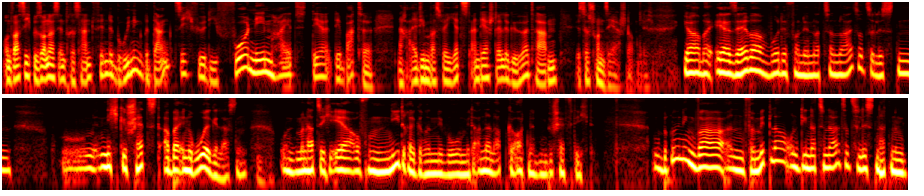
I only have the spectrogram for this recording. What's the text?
Und was ich besonders interessant finde, Brüning bedankt sich für die Vornehmheit der Debatte. Nach all dem, was wir jetzt an der Stelle gehört haben, ist das schon sehr erstaunlich. Ja, aber er selber wurde von den Nationalsozialisten nicht geschätzt, aber in Ruhe gelassen. Und man hat sich eher auf einem niedrigeren Niveau mit anderen Abgeordneten beschäftigt. Brüning war ein Vermittler und die Nationalsozialisten hatten ein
